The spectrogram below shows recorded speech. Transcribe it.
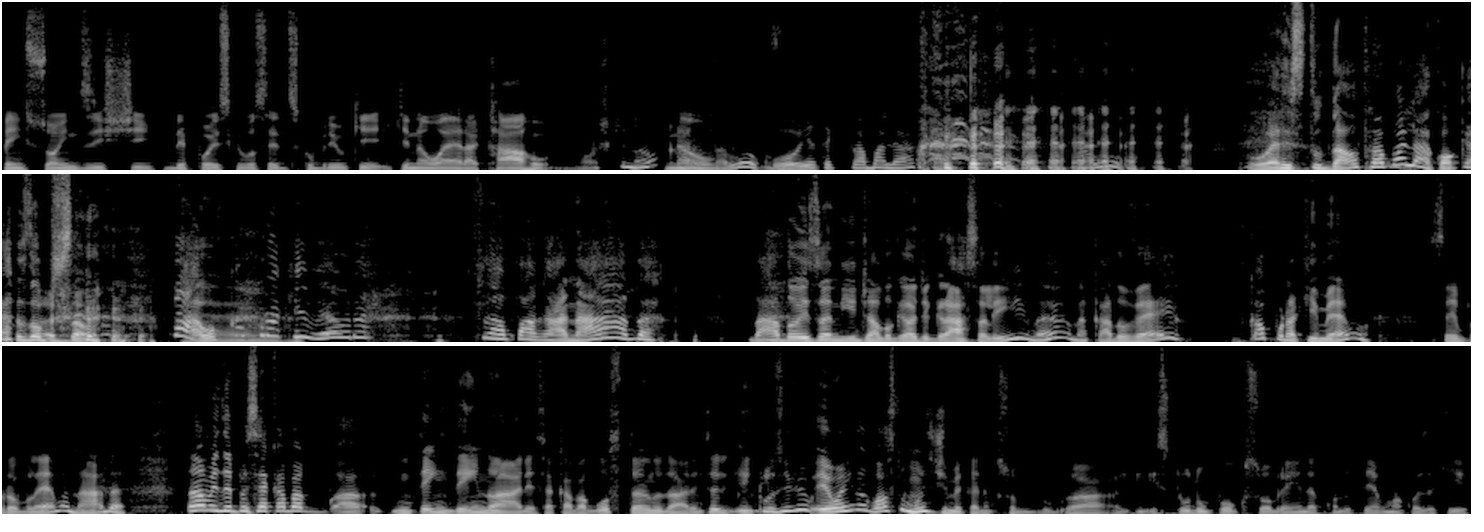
pensou em desistir depois que você descobriu que, que não era carro? Acho que não, cara. Não. Tá louco? Ou ia ter que trabalhar, cara. tá louco. Ou era estudar ou trabalhar. Qual que é as opções? Ah, eu vou ficar por aqui mesmo, né? Não precisa pagar nada. Dá dois aninhos de aluguel de graça ali, né? Na casa do velho. Ficar por aqui mesmo. Sem problema, nada. Não, mas depois você acaba ah, entendendo a área, você acaba gostando da área. Então, inclusive, eu ainda gosto muito de mecânica. sou- ah, estudo um pouco sobre ainda quando tem alguma coisa que,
